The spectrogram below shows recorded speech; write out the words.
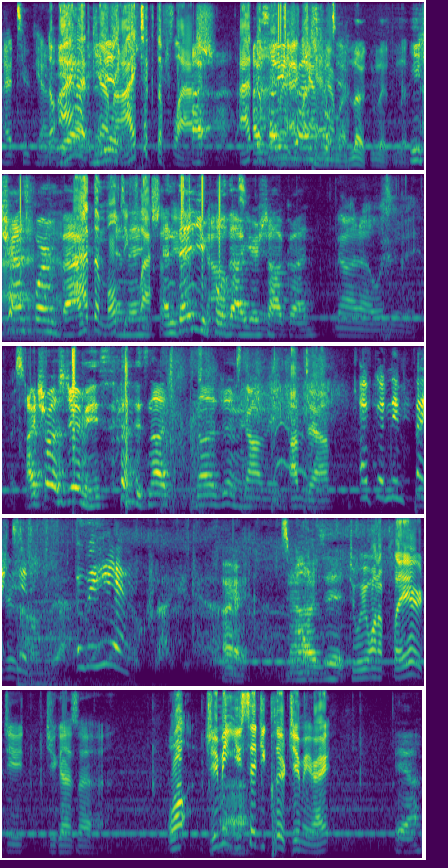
I had two cameras. No, I had camera. did. I took the flash. I- I, had I the saw you multi-flash transform. camera. Look, look, look. You transformed Ah. back. I had the multi-flash at and then you No, pulled out your me. shotgun. No, no, it wasn't me. I. I trust Jimmy's. it's not not Jimmy. It's not me. I'm down. I've got an infected. Over here. Alright, now is it? Do we want to play or do you, do you guys uh? Well, Jimmy, Uh, you said you cleared Jimmy, right? Yeah.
